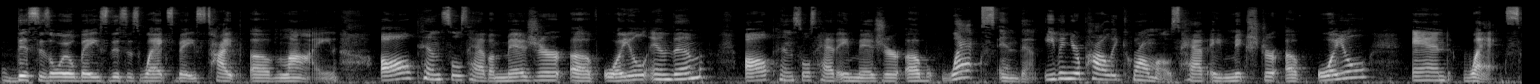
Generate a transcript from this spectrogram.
this is oil-based, this is wax-based type of line all pencils have a measure of oil in them. All pencils have a measure of wax in them. Even your polychromos have a mixture of oil and wax.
